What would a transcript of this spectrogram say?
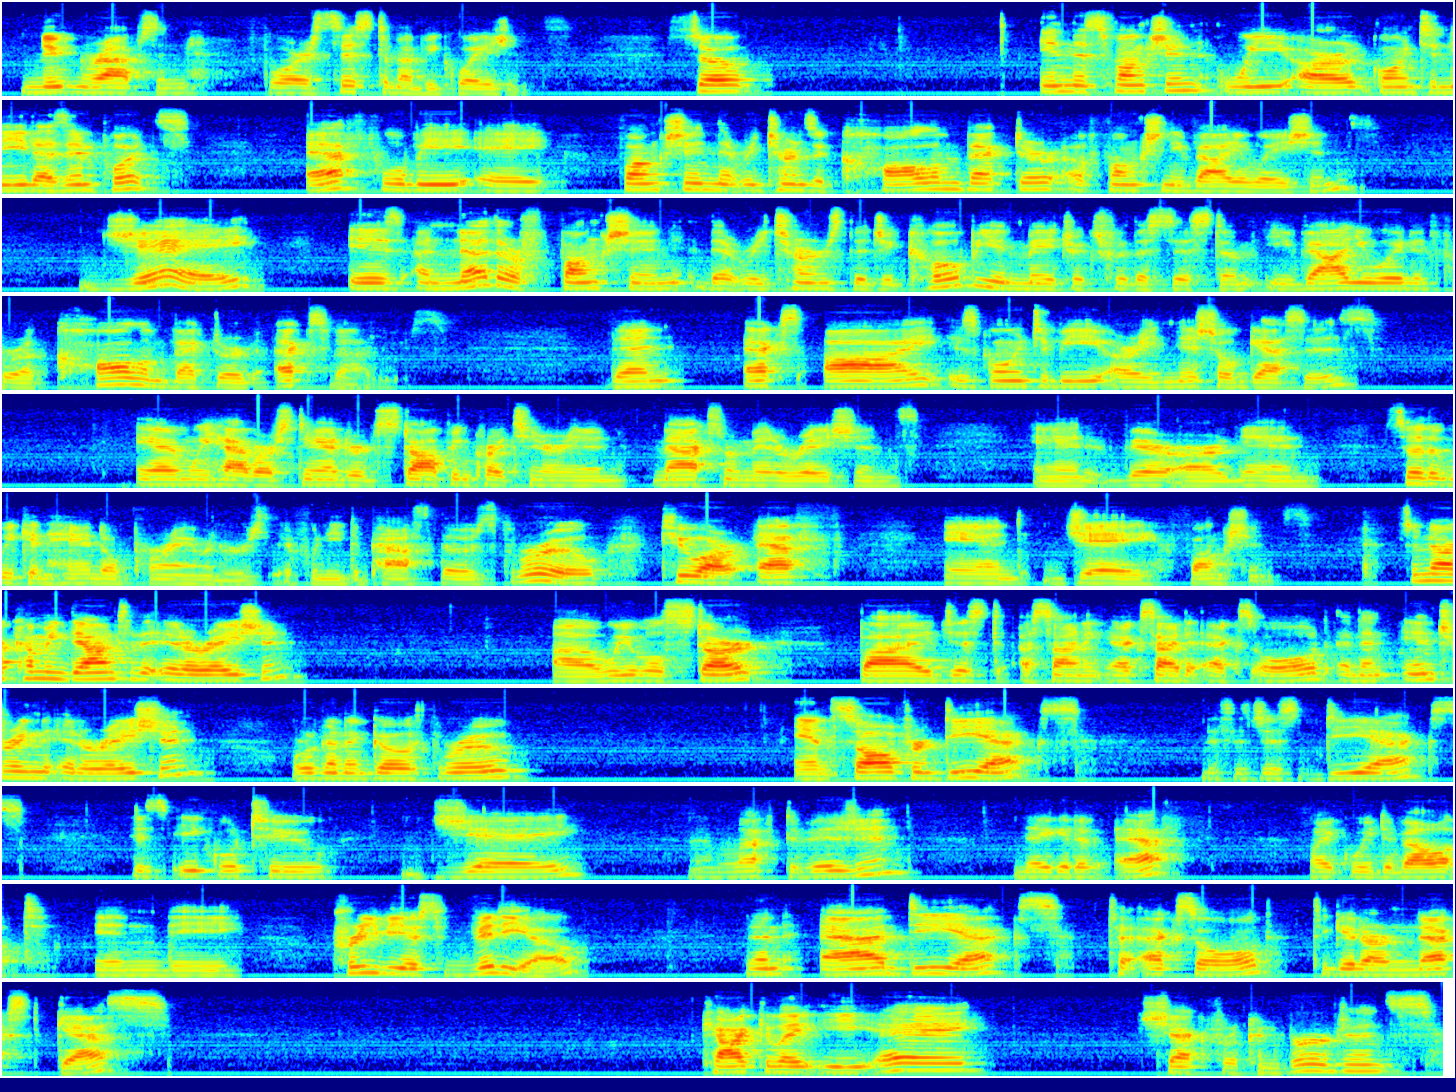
Newton-Raphson for a system of equations. So in this function, we are going to need as inputs, f will be a function that returns a column vector of function evaluations. j is another function that returns the Jacobian matrix for the system evaluated for a column vector of x values. Then xi is going to be our initial guesses. And we have our standard stopping criterion, maximum iterations, and varargin, so that we can handle parameters if we need to pass those through to our f and j functions. So now coming down to the iteration, uh, we will start by just assigning xi to x old and then entering the iteration. We're going to go through and solve for dx. This is just dx is equal to j and left division negative f like we developed in the previous video. Then add dx to x old to get our next guess. Calculate EA, check for convergence,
